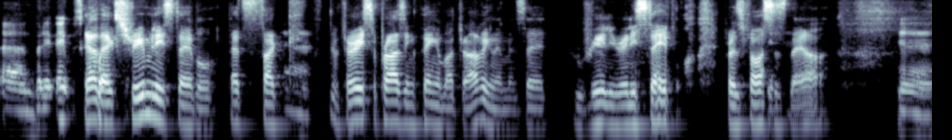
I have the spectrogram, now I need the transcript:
um, but it, it was yeah, they're extremely stable. That's like yeah. a very surprising thing about driving them is they're really, really stable for as fast yeah. as they are. Yeah.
